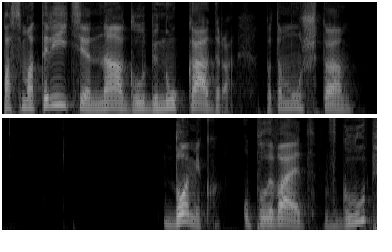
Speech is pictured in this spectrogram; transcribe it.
Посмотрите на глубину кадра, потому что домик уплывает вглубь,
